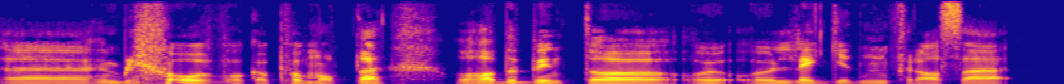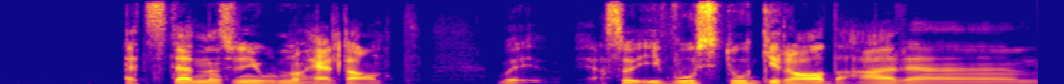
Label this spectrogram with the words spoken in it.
eh, hun ble overvåka, på en måte, og hadde begynt å, å, å, legge den fra seg et sted mens hun gjorde noe helt annet. Altså, I hvor stor grad er, eh,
